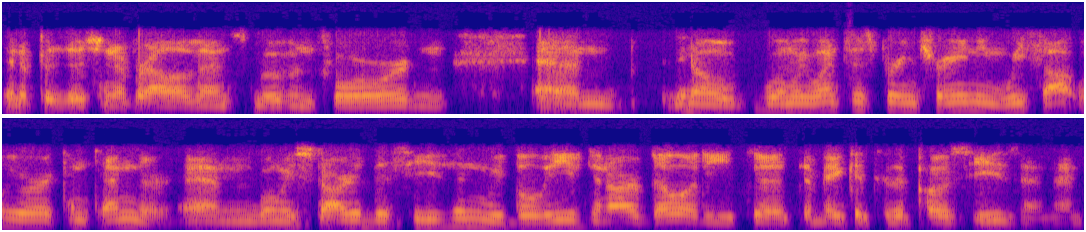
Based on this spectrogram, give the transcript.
in a position of relevance moving forward. And and you know, when we went to spring training, we thought we were a contender. And when we started the season, we believed in our ability to to make it to the postseason. And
